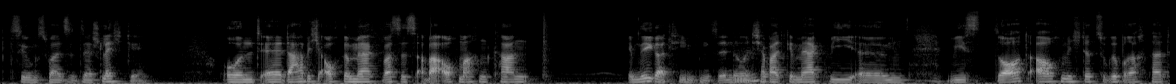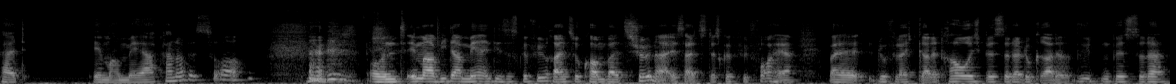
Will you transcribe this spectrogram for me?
beziehungsweise sehr schlecht ging. Und äh, da habe ich auch gemerkt, was es aber auch machen kann im negativen Sinne. Mhm. Und ich habe halt gemerkt, wie ähm, wie es dort auch mich dazu gebracht hat, halt immer mehr Cannabis zu rauchen. Und immer wieder mehr in dieses Gefühl reinzukommen, weil es schöner ist als das Gefühl vorher, weil du vielleicht gerade traurig bist oder du gerade wütend bist oder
